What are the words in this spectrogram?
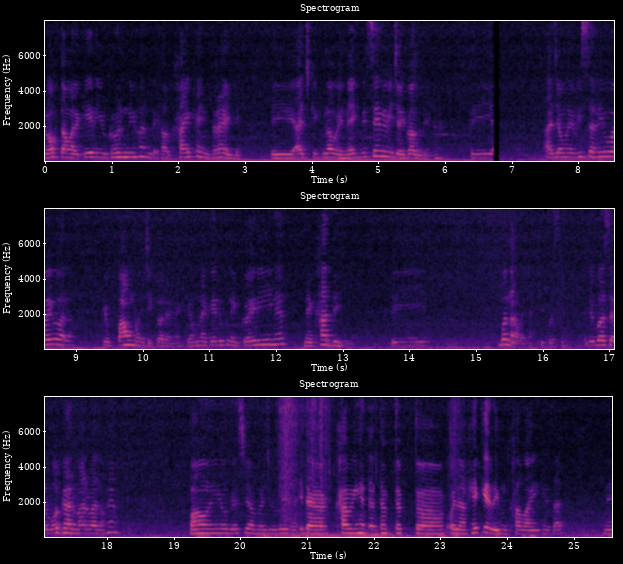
રોહ તમારે કેરીયું ઘરની હોય ને હાલ ખાઈ ખાઈને ધરાઈ જાય. એ આજ કંઈક નવી ને, એક દી સેન્ડવિચ કરી લીધું. તો એ આજે હમણાં વિચાર એવું આવ્યો ને, કે પાઉંભાજી કરે ને, કે હમણાં કીધું કે નહીં, કરીને ને ખાધી. તે બનાવે નાખી પછી. એટલે બસ એ વઘાર મારવાનો હે. પાઉં યોગે છે, આ બાજુ એ ત્યાં ખાવી હતા ધક ધક તો ઓલા હેકેલી હું ખાવા અહીં હે ને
